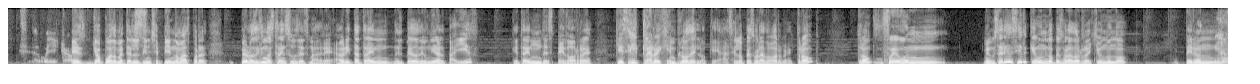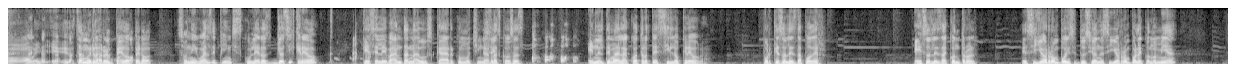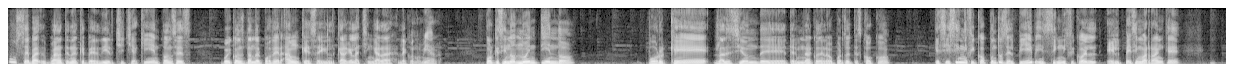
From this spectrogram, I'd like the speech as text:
Oye, cabrón. Es, yo puedo meter el pinche pie nomás por. Pero los gringos traen su desmadre. Ahorita traen el pedo de unir al país, que traen un despedorre, que es el claro ejemplo de lo que hace López Obrador, güey. Trump. Trump fue un. Me gustaría decir que un López Obrador región 1, pero no, güey. Eh, Está muy raro el pedo, pero son igual de pinches culeros. Yo sí creo que se levantan a buscar cómo chingar las cosas. En el tema de la 4T sí lo creo. Porque eso les da poder. Eso les da control. Eh, si yo rompo instituciones, si yo rompo la economía, pues se va- van a tener que pedir chichi aquí. Entonces voy concentrando el poder, aunque se cargue la chingada la economía. Porque si no, no entiendo por qué la decisión de terminar con el aeropuerto de Texcoco, que sí significó puntos del PIB y significó el, el pésimo arranque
